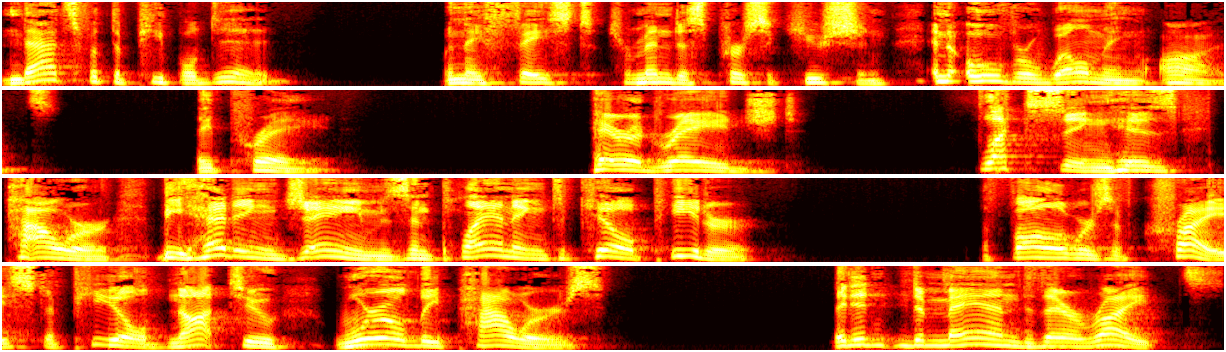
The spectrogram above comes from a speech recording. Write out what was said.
And that's what the people did when they faced tremendous persecution and overwhelming odds. They prayed. Herod raged, flexing his power, beheading James and planning to kill Peter. The followers of Christ appealed not to worldly powers. They didn't demand their rights.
